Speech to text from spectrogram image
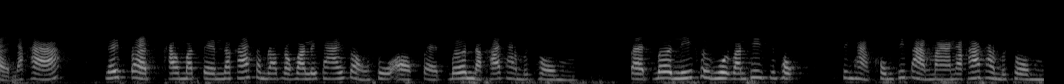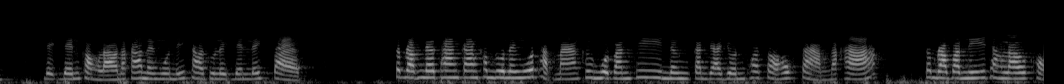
8นะคะ เลข8เข้ามาเต็มนะคะสำหรับรางวัลเลขท้าย2ตัวออก8เบิ้ลนะคะท่านผู้ชม8เบิ้ลนี้คืองวดวันที่16สิงหาคมที่ผ่านมานะคะท่านผู้ชมเลขเด่นของเรานะคะ ในงวดนี้เข้าตัวเลขเด่นเลข8สำหรับแนวทางการคำนวณในงวดถัดมา คืองวดวันที่1กันยายนพศ63นะคะสำหรับวันนี้ทางเราขอ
